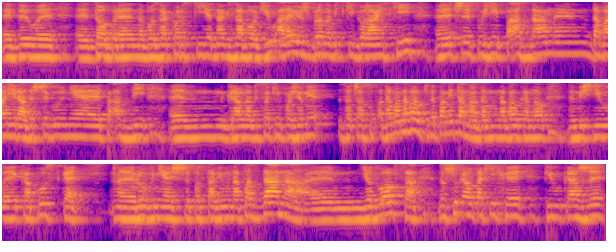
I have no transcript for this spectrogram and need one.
e, były e, dobre, no bo Zakorski jednak zawodził, ale już Bronowicki, Golański e, czy później Pazdan e, dawali radę, szczególnie Pazdi grał na wysokim poziomie za czasów Adama Nawałki. No pamiętamy, Adam Nawałka no, wymyślił e, kapustkę, e, również postawił na Pazdana, em, Jodłowca, no szukał takich e, piłkarzy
